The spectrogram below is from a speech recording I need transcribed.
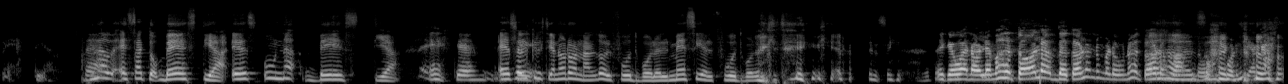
Bestia. exacto, bestia, es una bestia. Es que. Es el Cristiano Ronaldo del fútbol, el Messi del fútbol. El que De que bueno, hablemos de, todos los, de todos los número uno de todos los bandos, por si acaso.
